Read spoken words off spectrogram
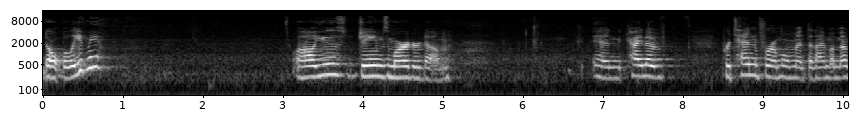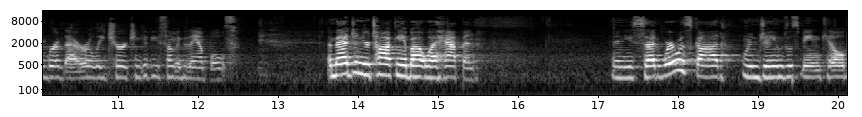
Don't believe me? Well, I'll use James' martyrdom and kind of pretend for a moment that I'm a member of that early church and give you some examples. Imagine you're talking about what happened. And you said, Where was God when James was being killed?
